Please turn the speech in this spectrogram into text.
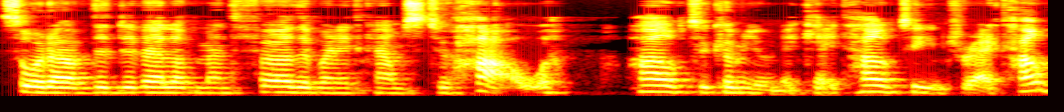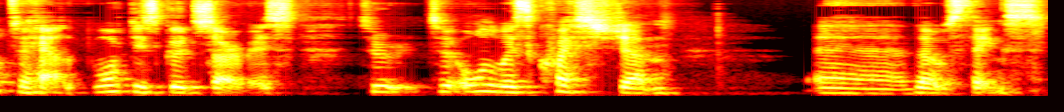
sort of the development further when it comes to how, how to communicate, how to interact, how to help, what is good service, to, to always question uh, those things.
